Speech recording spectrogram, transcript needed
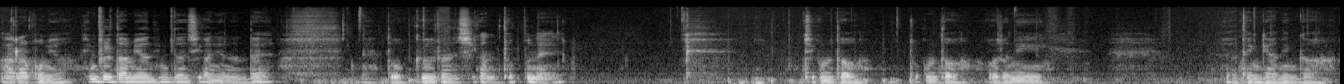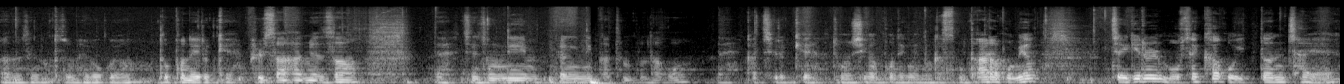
알아보며 힘들다면 힘든 시간이었는데 네, 또 그런 시간 덕분에 지금 더 조금 더 어른이 된 게 아닌가라는 생각도 좀 해보고요. 덕분에 이렇게 불사하면서 네, 진성님, 명희님 같은 분하고 네, 같이 이렇게 좋은 시간 보내고 있는 것 같습니다. 알아보며 제 길을 모색하고 있던 차에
